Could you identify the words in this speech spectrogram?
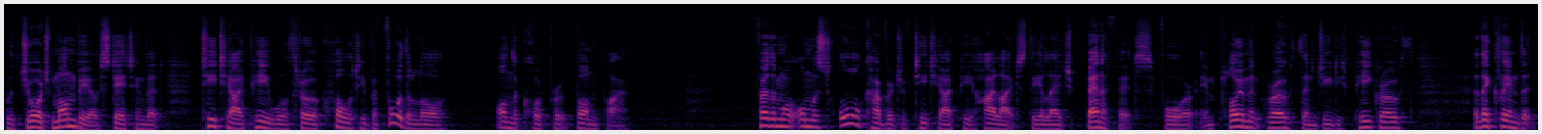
with George Monbiot stating that TTIP will throw equality before the law on the corporate bonfire. Furthermore, almost all coverage of TTIP highlights the alleged benefits for employment growth and GDP growth. And they claim that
